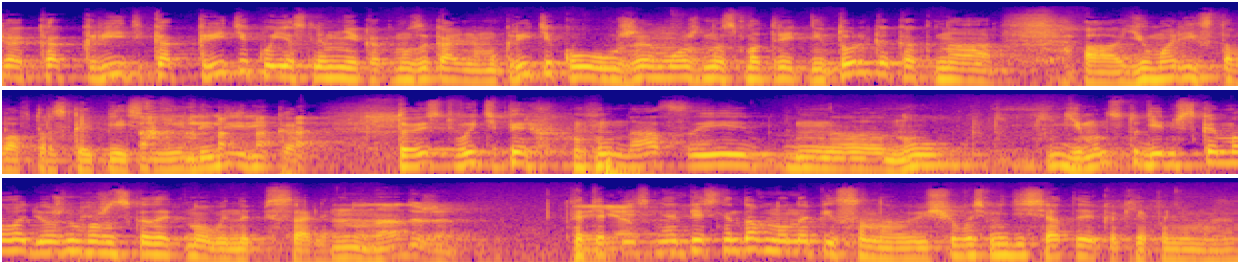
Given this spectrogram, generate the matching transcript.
как, как, крит- как критику, если мне как музыкальному критику, уже можно смотреть не только как на а, юмориста в авторской песне или лирика. То есть вы теперь у нас и, ну, гимн студенческой молодежи, можно сказать, новый написали. Ну, надо же. Хотя Я- песня, песня давно написана, еще 80-е, как я понимаю.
